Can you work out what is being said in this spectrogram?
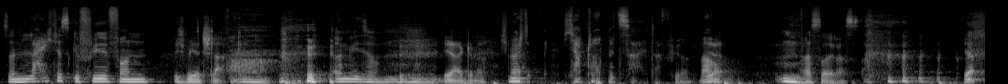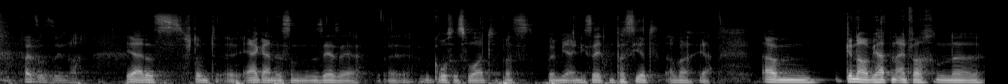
so ein leichtes Gefühl von Ich will jetzt schlafen. Ah. irgendwie so, hm, Ja, genau. ich möchte, ich habe doch bezahlt dafür. Warum? Ja. Hm, was soll das? Ja. Falls das Sinn macht. Ja, das stimmt. Äh, Ärgern ist ein sehr, sehr äh, großes Wort, was bei mir eigentlich selten passiert. Aber ja, Ähm, genau, wir hatten einfach eine,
